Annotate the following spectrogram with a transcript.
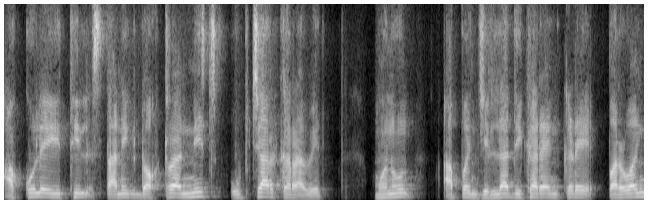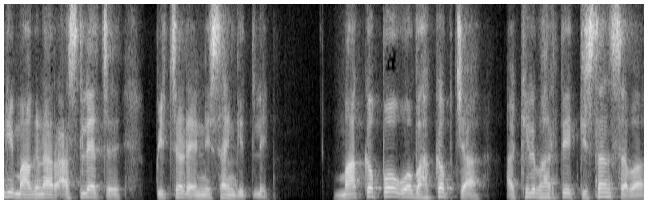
अकोले येथील स्थानिक डॉक्टरांनीच उपचार करावेत म्हणून आपण जिल्हाधिकाऱ्यांकडे परवानगी मागणार असल्याचे पिचड यांनी सांगितले. माकप व भाकपच्या अखिल भारतीय किसान सभा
